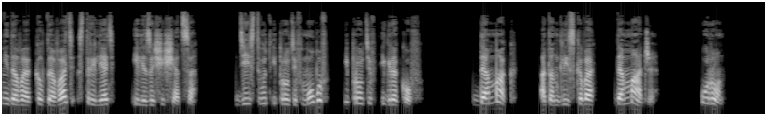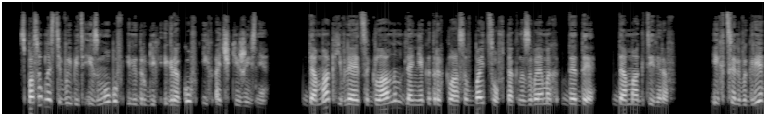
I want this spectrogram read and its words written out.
не давая колдовать, стрелять или защищаться. Действует и против мобов, и против игроков. Дамаг от английского дамаджи – урон. Способность выбить из мобов или других игроков их очки жизни. Дамаг является главным для некоторых классов бойцов, так называемых ДД – дамаг-дилеров. Их цель в игре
